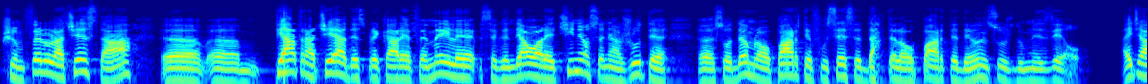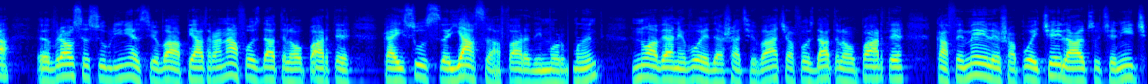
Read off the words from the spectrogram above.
și în felul acesta uh, uh, piatra aceea despre care femeile se gândeau oare cine o să ne ajute uh, să o dăm la o parte, fusese dată la o parte de însuși Dumnezeu. Aici vreau să subliniez ceva, piatra n-a fost dată la o parte ca Isus să iasă afară din mormânt, nu avea nevoie de așa ceva, ci a fost dată la o parte ca femeile și apoi ceilalți ucenici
